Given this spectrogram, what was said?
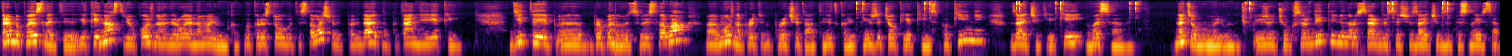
треба пояснити, який настрій у кожного героя на малюнках, використовувати слова, що відповідають на питання який. Діти е, пропонують свої слова, е, можна прочитати відкрити. Їжачок який спокійний, зайчик який веселий. На цьому малюночку їжачок сердитий, він розсердився, що зайчик запіснився,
